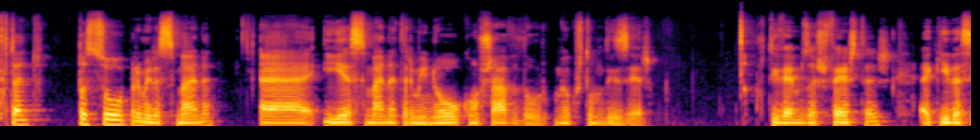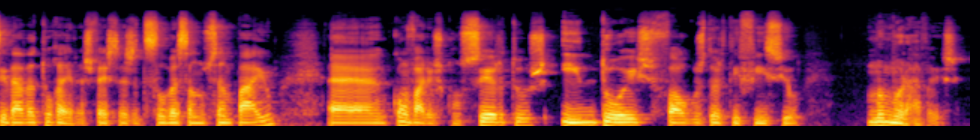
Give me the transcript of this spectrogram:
Portanto, Passou a primeira semana uh, e a semana terminou com chave de ouro, como eu costumo dizer. Tivemos as festas aqui da cidade da Torreira, as festas de celebração do Sampaio, uh, com vários concertos e dois fogos de artifício memoráveis.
